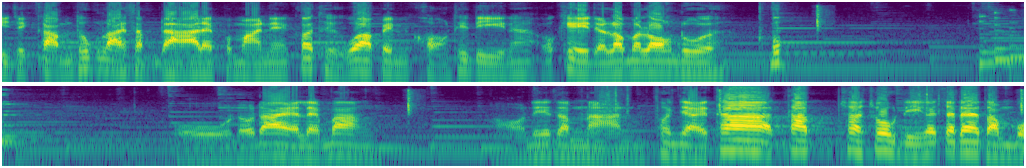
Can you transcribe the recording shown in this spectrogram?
กิจกรรมทุกรายสัปดาห์อะไรประมาณนี้ก็ถือว่าเป็นของที่ดีนะโอเคเดี๋ยวเรามาลองดูปุ๊บโอ้เราได้อะไรบ้างอ๋อนี่ตำนานส่วนใหญ่ถ้าถ้าถ้าโชคดีก็จะได้ตัมโบ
